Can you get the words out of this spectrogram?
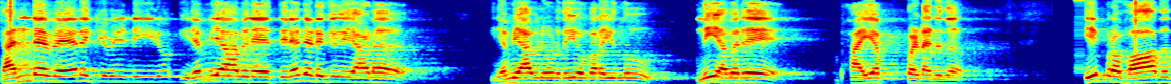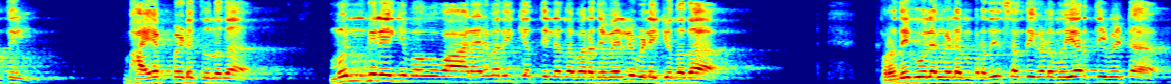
തന്റെ വേലയ്ക്ക് വേണ്ടി ഇരു- ഇരമ്യാവിനെ തിരഞ്ഞെടുക്കുകയാണ്. ഇരമ്യാവിനോട് ദൈവം പറയുന്നു നീ അവരെ ഭയപ്പെടരുത്. ഈ പ്രഭാതത്തിൽ ഭയപ്പെടുത്തുന്നത് മുൻപിലേക്ക് പോകുവാൻ അനുവദിക്കത്തില്ലെന്ന് പറഞ്ഞ് വെല്ലുവിളിക്കുന്നത് പ്രതികൂലങ്ങളും പ്രതിസന്ധികളും ഉയർത്തിവിട്ട്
